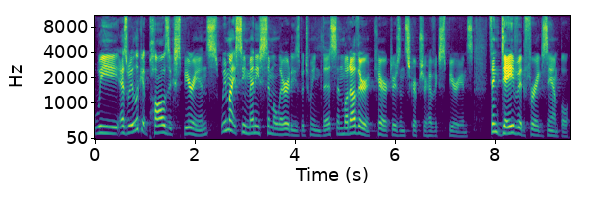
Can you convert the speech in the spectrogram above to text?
we, as we look at Paul's experience, we might see many similarities between this and what other characters in Scripture have experienced. Think David, for example.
